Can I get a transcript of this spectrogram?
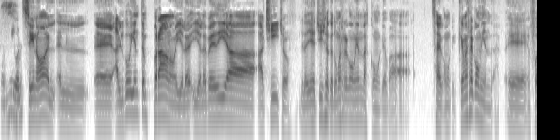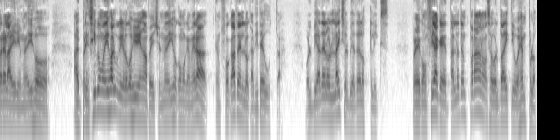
no. Sí, no, el, el, eh, algo bien temprano y yo le, y yo le pedí a, a Chicho, yo le dije, Chicho, que tú me recomiendas como que para, ¿sabes? Como que, ¿qué me recomiendas? Eh, fuera el aire y me dijo, al principio me dijo algo que yo lo cogí bien a pecho, él me dijo como que, mira, enfócate en lo que a ti te gusta, olvídate de los likes y olvídate de los clics, porque confía que tarde o temprano se vuelva adictivo. Ejemplo,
